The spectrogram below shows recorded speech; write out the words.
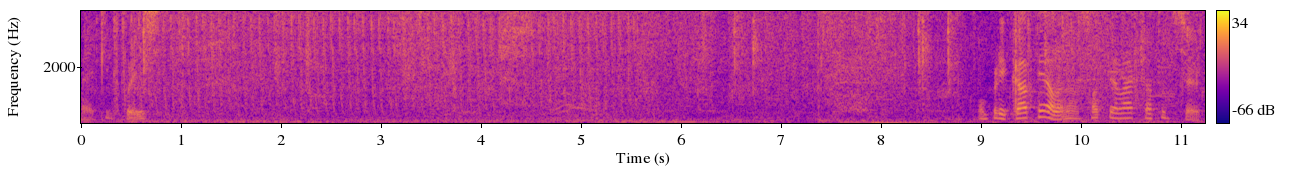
O que, que foi isso? Complicar pela, né? Só pelar que tá tudo certo.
